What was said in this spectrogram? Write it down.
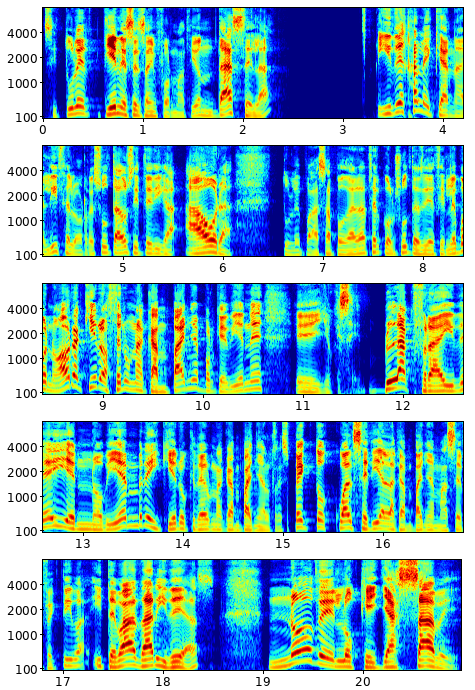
Si tú le tienes esa información, dásela y déjale que analice los resultados y te diga, ahora, tú le vas a poder hacer consultas y decirle, bueno, ahora quiero hacer una campaña porque viene, eh, yo qué sé, Black Friday en noviembre y quiero crear una campaña al respecto. ¿Cuál sería la campaña más efectiva? Y te va a dar ideas, no de lo que ya sabe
